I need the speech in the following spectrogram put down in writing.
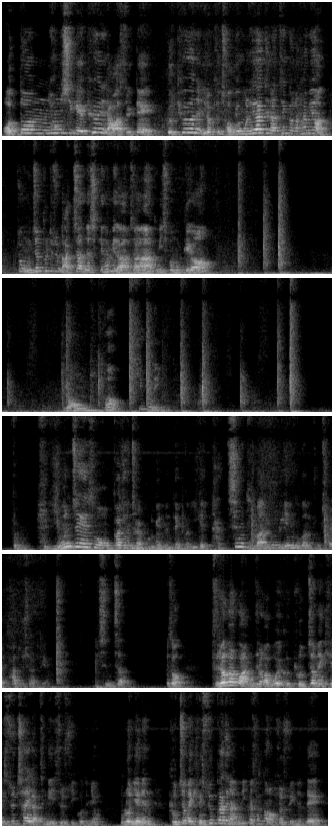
어떤 형식의 표현이 나왔을 때 그 표현을 이렇게 적용을 해야지라는 생각을 하면 좀 문제 풀 때 좀 낫지 않나 싶긴 합니다. 자, 그럼 20번 볼게요. 0부터 t분의 2입니다. 이 문제에서까지는 잘 모르겠는데 그러니까 이게 닫힌 구간, 열린 구간을 좀 잘 봐주셔야 돼요. 진짜. 그래서 들어가고 안 들어가고의 그 교점의 개수 차이 같은 게 있을 수 있거든요. 물론 얘는 교점의 개수까지는 아니니까 상관없을 수 있는데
